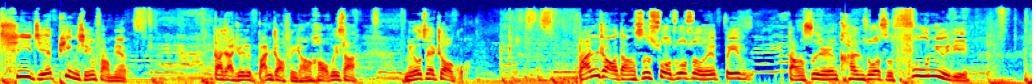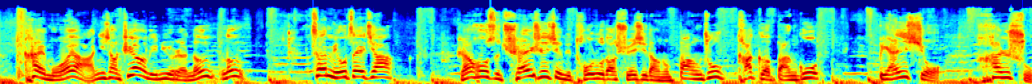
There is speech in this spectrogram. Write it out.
气节品行方面，大家觉得班昭非常好。为啥？没有再找过。班昭当时所作所为被当时人看作是妇女的。楷模呀！你像这样的女人，能能再没有再嫁，然后是全身心的投入到学习当中，帮助他哥班固编修《汉书》。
